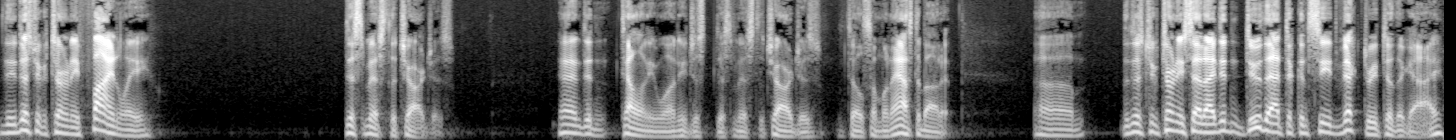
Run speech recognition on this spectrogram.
the district attorney finally dismissed the charges and didn't tell anyone. He just dismissed the charges until someone asked about it. Um, the district attorney said, I didn't do that to concede victory to the guy.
